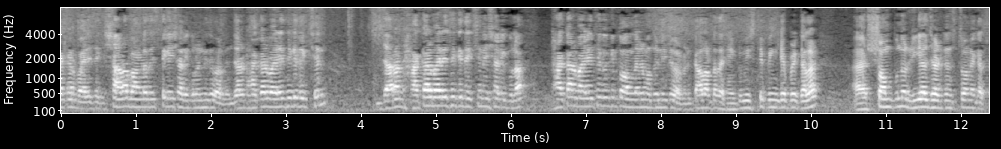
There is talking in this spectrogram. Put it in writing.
ঢাকার বাইরে থেকে সারা বাংলাদেশ থেকে এই শাড়িগুলো নিতে পারবেন। যারা ঢাকার বাইরে থেকে দেখছেন যারা ঢাকার বাইরে থেকে দেখছেন এই শাড়িগুলা ঢাকার বাইরে থেকেও কিন্তু অনলাইনের মধ্যে নিতে পারবেন। কালারটা দেখেন একটু মিষ্টি পিঙ্ক টাইপের কালার সম্পূর্ণ রিয়েল ঝাড়খান্ড স্টোনে কাজ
